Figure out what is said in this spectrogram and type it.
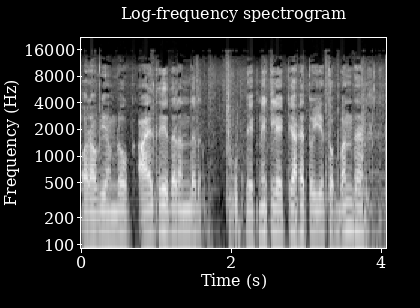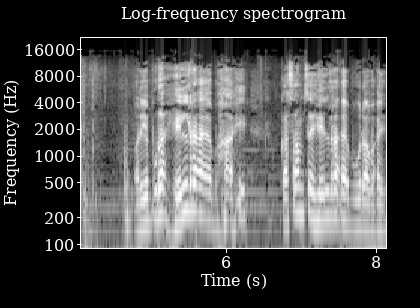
और अभी हम लोग आए थे इधर अंदर देखने के लिए, क्या है तो ये तो बंद है। और ये पूरा हिल रहा है भाई। कसम से हिल रहा है पूरा भाई।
